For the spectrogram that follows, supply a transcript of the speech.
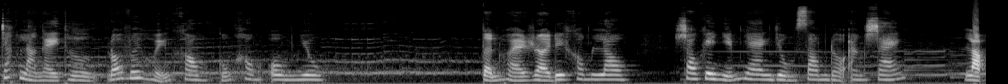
chắc là ngày thường, đối với huyễn không cũng không ôn nhu. Tịnh huệ rời đi không lâu. Sau khi nhiễm nhang dùng xong đồ ăn sáng, lập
